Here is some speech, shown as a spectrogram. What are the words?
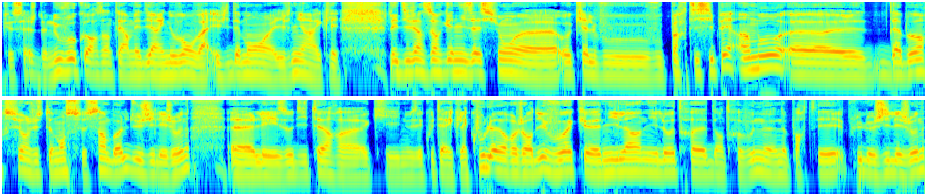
que sais-je, de nouveaux corps intermédiaires innovants, on va évidemment y venir avec les, diverses organisations euh, auxquelles vous, participez. Un mot euh, d'abord sur justement ce symbole du gilet jaune. Euh, les auditeurs euh, qui nous écoutent avec la couleur aujourd'hui voient que ni l'un ni l'autre d'entre vous ne, ne portait plus le gilet jaune.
